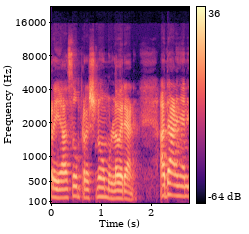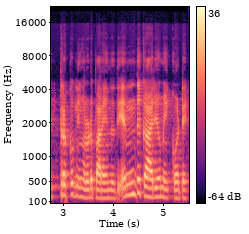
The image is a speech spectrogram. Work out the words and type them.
പ്രയാസവും പ്രശ്നവും ഉള്ളവരാണ്. അതാണ് ഞാൻ ഇത്രക്കും നിങ്ങളോട് പറയുന്നത്. എന്ത് കാര്യവും ആയിക്കോട്ടെ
